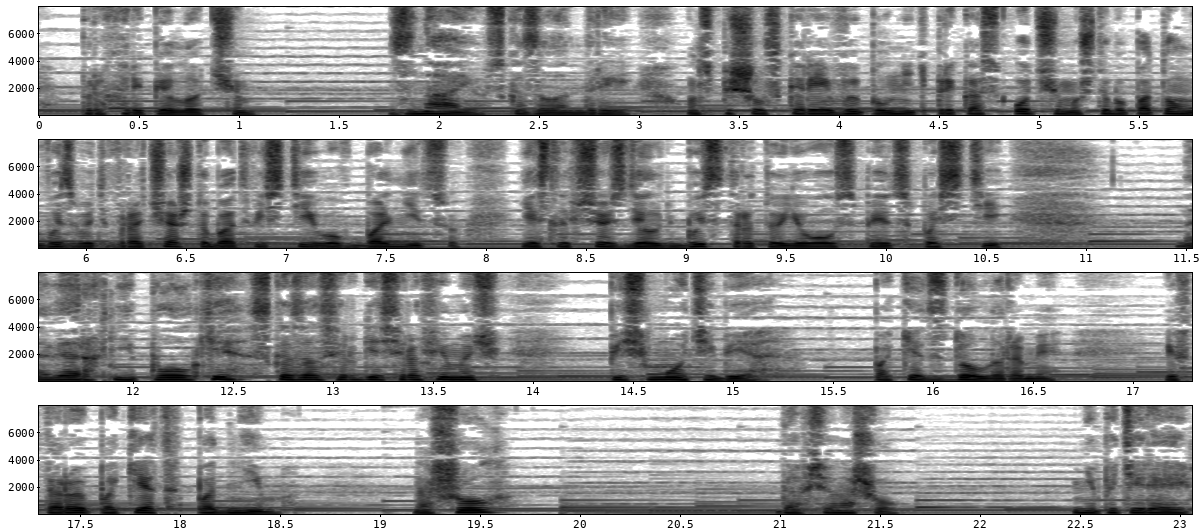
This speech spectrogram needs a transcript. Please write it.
— прохрипел отчим. «Знаю», — сказал Андрей. Он спешил скорее выполнить приказ отчиму, чтобы потом вызвать врача, чтобы отвезти его в больницу. Если все сделать быстро, то его успеют спасти. «На верхней полке», — сказал Сергей Серафимович, — «письмо тебе, пакет с долларами, и второй пакет под ним. Нашел?» «Да, все нашел. Не потеряй.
